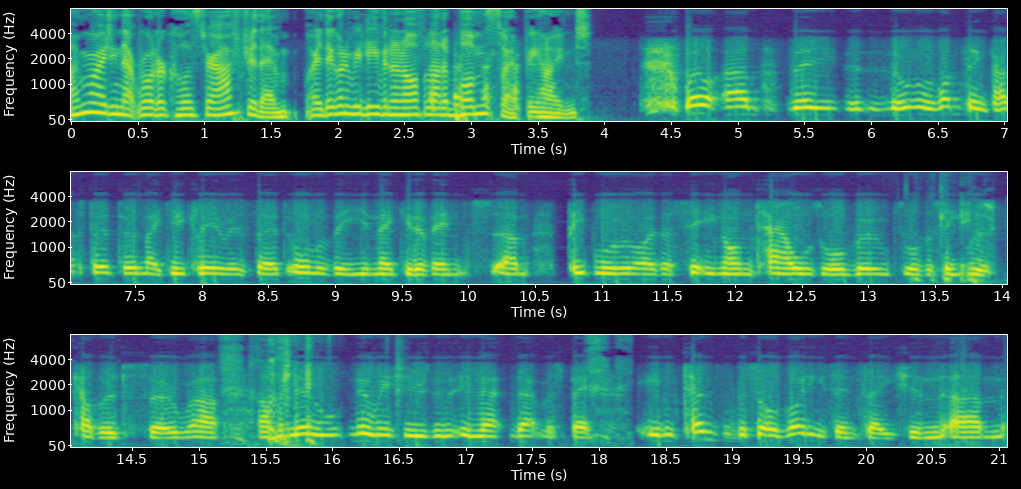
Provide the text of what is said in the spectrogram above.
I'm riding that roller coaster after them? Are they going to be leaving an awful lot of bum sweat behind? Well, um, the, the, one thing perhaps to, to make it clear is that all of the naked events, um, people were either sitting on towels or robes, or the seat was covered. So uh, um, no no issues in, in that, that respect. In terms of the sort of riding sensation, um,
